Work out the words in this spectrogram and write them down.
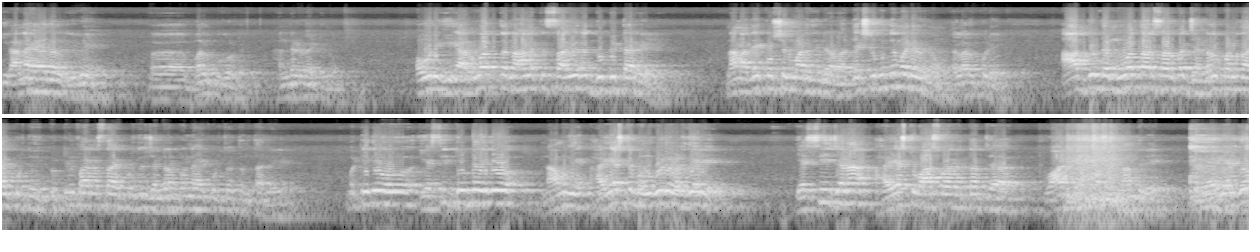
ಈಗ ಅನ್ನ ಹೇಳ್ದಲ್ರಿ ಇವೇ ಬಲ್ಬ್ಗಳು ಹಂಡ್ರೆಡ್ ವ್ಯಾಟಿನ ಅವ್ರಿಗೆ ಅರವತ್ತ ನಾಲ್ಕು ಸಾವಿರ ದುಡ್ಡು ಇಟ್ಟಾರೆ ನಾನು ಅದೇ ಕ್ವಶನ್ ಮಾಡಿದ್ದೀನಿ ಅವ್ರು ಅಧ್ಯಕ್ಷರ ಮುಂದೆ ಮಾಡೇವ್ರಿ ನಾವು, ಎಲ್ಲರೂ ಕೂಡಿ. ಆ ದುಡ್ಡು ಮೂವತ್ತಾರು ಸಾವಿರ ರೂಪಾಯಿ ಜನರಲ್ ಫಂಡ್ ಹಾಕಿಕೊಡ್ತೀವಿ ಫಿಫ್ಟೀನ್ ಫೈನಾನ್ಸ್ ಹಾಕಿಕೊಡ್ತೀವಿ ಜನರಲ್ ಫಂಡ್ ಹಾಕಿಕೊಡ್ತೀವಿ ಅಂತಾರೆ ಬಟ್ ಇದು ಎಸ್ ಸಿ ದುಡ್ಡು ಇದು ನಮಗೆ ಹೈಯೆಸ್ಟ್ ಮನುಗುಳಿ ಒಳಗೆ ರೀ. ಎಸ್ ಸಿ ಜನ ಹೈಯೆಸ್ಟ್ ವಾಸವಾಗಿರ್ತಾರೆ ಜ, ವಾರ್ಡ್ ಅಂದ್ರಿ ಎರಡನೇದು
